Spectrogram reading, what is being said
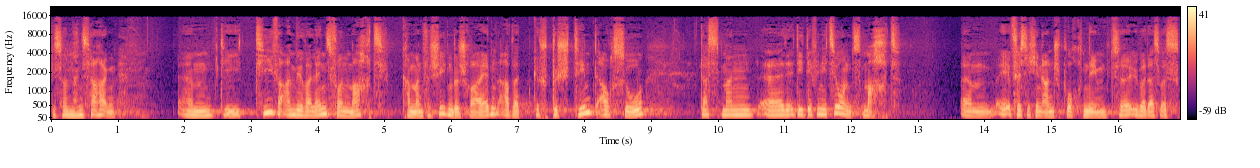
wie soll man sagen, ähm, die tiefe Ambivalenz von Macht kann man verschieden beschreiben, aber bestimmt auch so, dass man äh, die Definitionsmacht ähm, für sich in Anspruch nimmt äh, über das, was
